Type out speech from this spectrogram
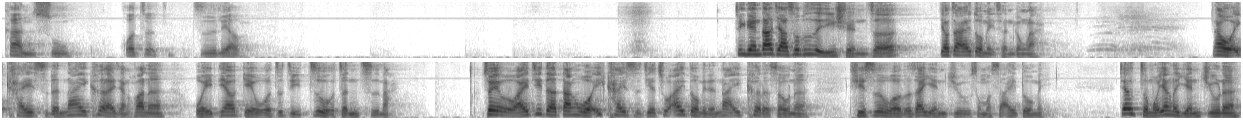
看书或者资料。今天大家是不是已经选择要在爱多美成功了？那我一开始的那一刻来讲话呢，我一定要给我自己自我增值嘛。所以我还记得，当我一开始接触爱多美的那一刻的时候呢，其实我都在研究什么是爱多美。这样怎么样的研究呢？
